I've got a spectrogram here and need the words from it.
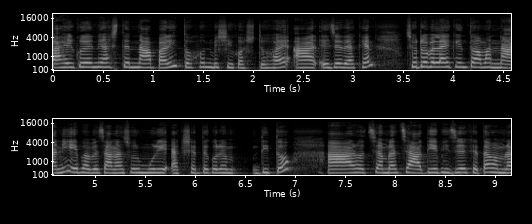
বাহির করে নিয়ে আসতে না পারি, তখন বেশি কষ্ট হয়। আর এই যে দেখেন, ছোটোবেলায় কিন্তু আমার নানি এভাবে চানাচুর মুড়ি একসাথে করে দিত। আর হচ্ছে আমরা চা দিয়ে ভিজিয়ে খেতাম, আমরা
